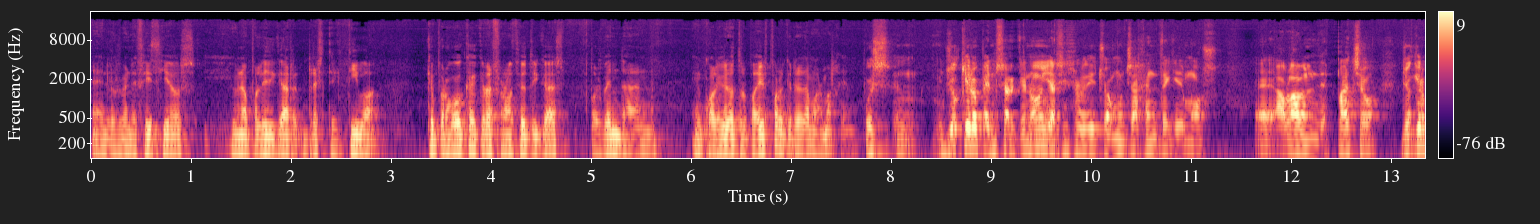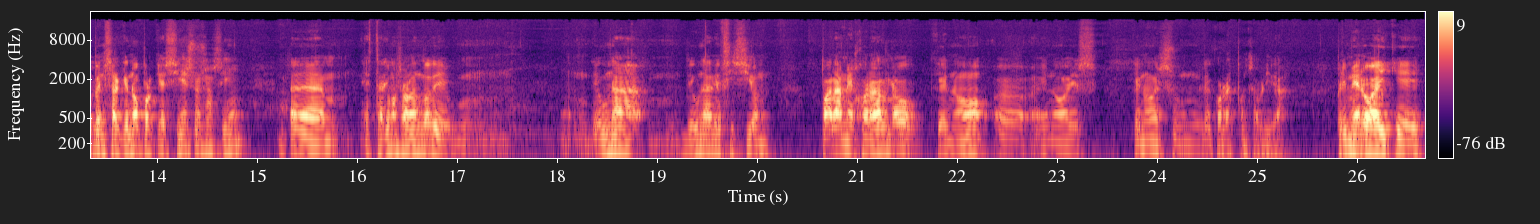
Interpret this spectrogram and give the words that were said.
en los beneficios y una política restrictiva que provoca que las farmacéuticas pues vendan en cualquier otro país porque les da más margen. Pues mm, yo quiero pensar que no, y así se lo he dicho a mucha gente que hemos eh, hablado en el despacho, yo quiero pensar que no, porque si eso es así, eh, estaríamos hablando de, de, una, de una decisión para mejorarlo que no, eh, no es, que no es de corresponsabilidad. Primero hay que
